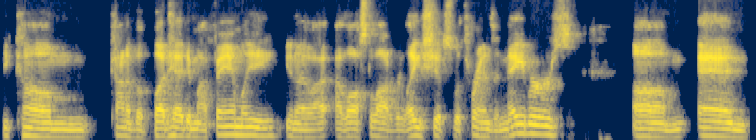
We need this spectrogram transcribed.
become kind of a butthead in my family. You know, I, I lost a lot of relationships with friends and neighbors. Um, and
